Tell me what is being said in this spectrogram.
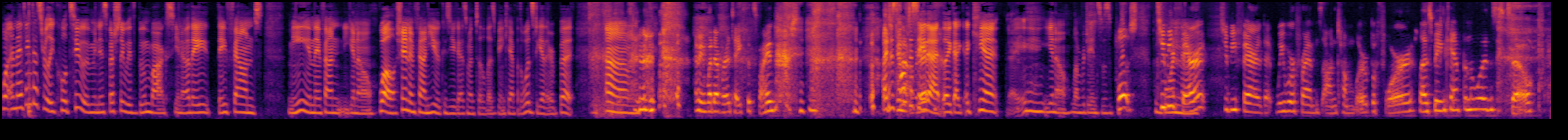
Well, and I think that's really cool too. I mean, especially with Boombox, you know, they they found me and they found you know, well, Shannon found you because you guys went to lesbian camp in the woods together. But um, I mean, whatever it takes, it's fine. I just have to say right? that, like, I, I can't, I, you know, Lumberjanes was well, was to be fair, there. to be fair, that we were friends on Tumblr before Lesbian Camp in the Woods, so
